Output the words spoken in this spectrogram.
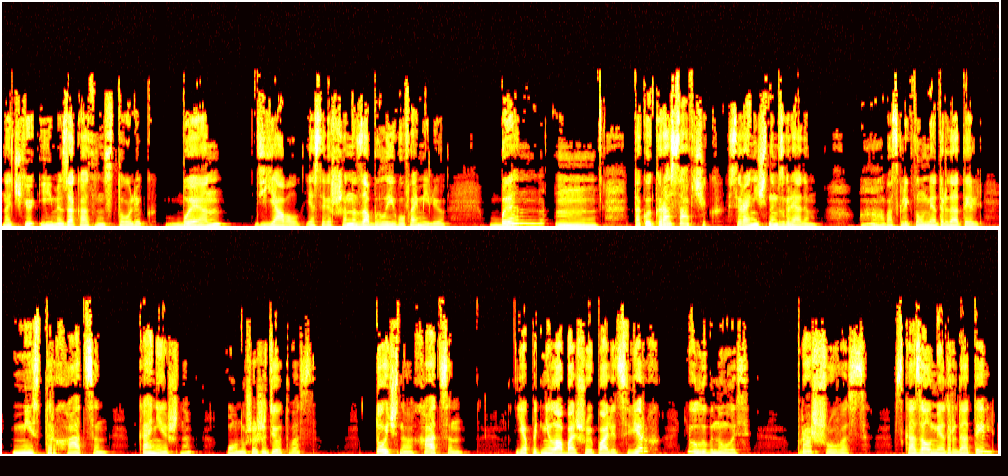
на чье имя заказан столик?» «Бен...» «Дьявол, я совершенно забыла его фамилию. Бен... М такой красавчик с ироничным взглядом». «А!» — воскликнул метрдотель. «Мистер Хадсон. Конечно, он уже ждет вас». «Точно, Хадсон». Я подняла большой палец вверх и улыбнулась. «Прошу вас», — сказал метрдотель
